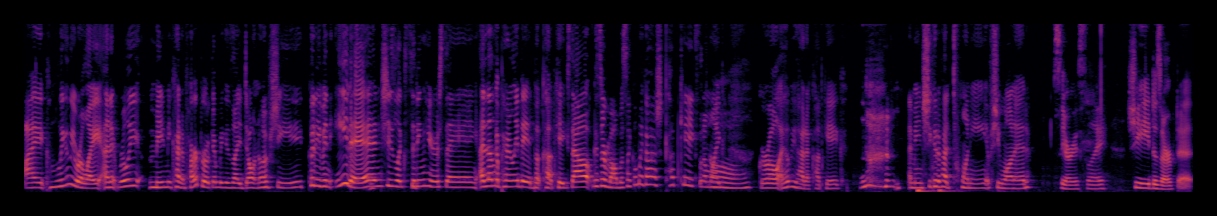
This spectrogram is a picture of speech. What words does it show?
I completely relate, and it really made me kind of heartbroken because I don't know if she could even eat it. And she's like sitting here saying, and then apparently they had put cupcakes out because her mom was like, "Oh my gosh, cupcakes!" And I'm like, Aw. "Girl, I hope you had a cupcake." I mean, she could have had 20 if she wanted. Seriously. She deserved it.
